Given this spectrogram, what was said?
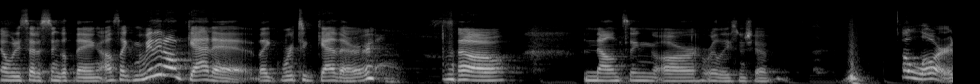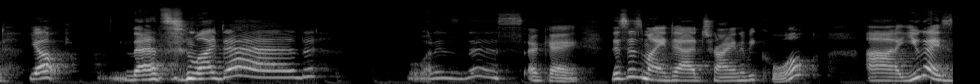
Nobody said a single thing. I was like, maybe they don't get it. Like we're together, so announcing our relationship. Oh Lord, yep, that's my dad what is this? Okay, this is my dad trying to be cool. Uh, you guys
